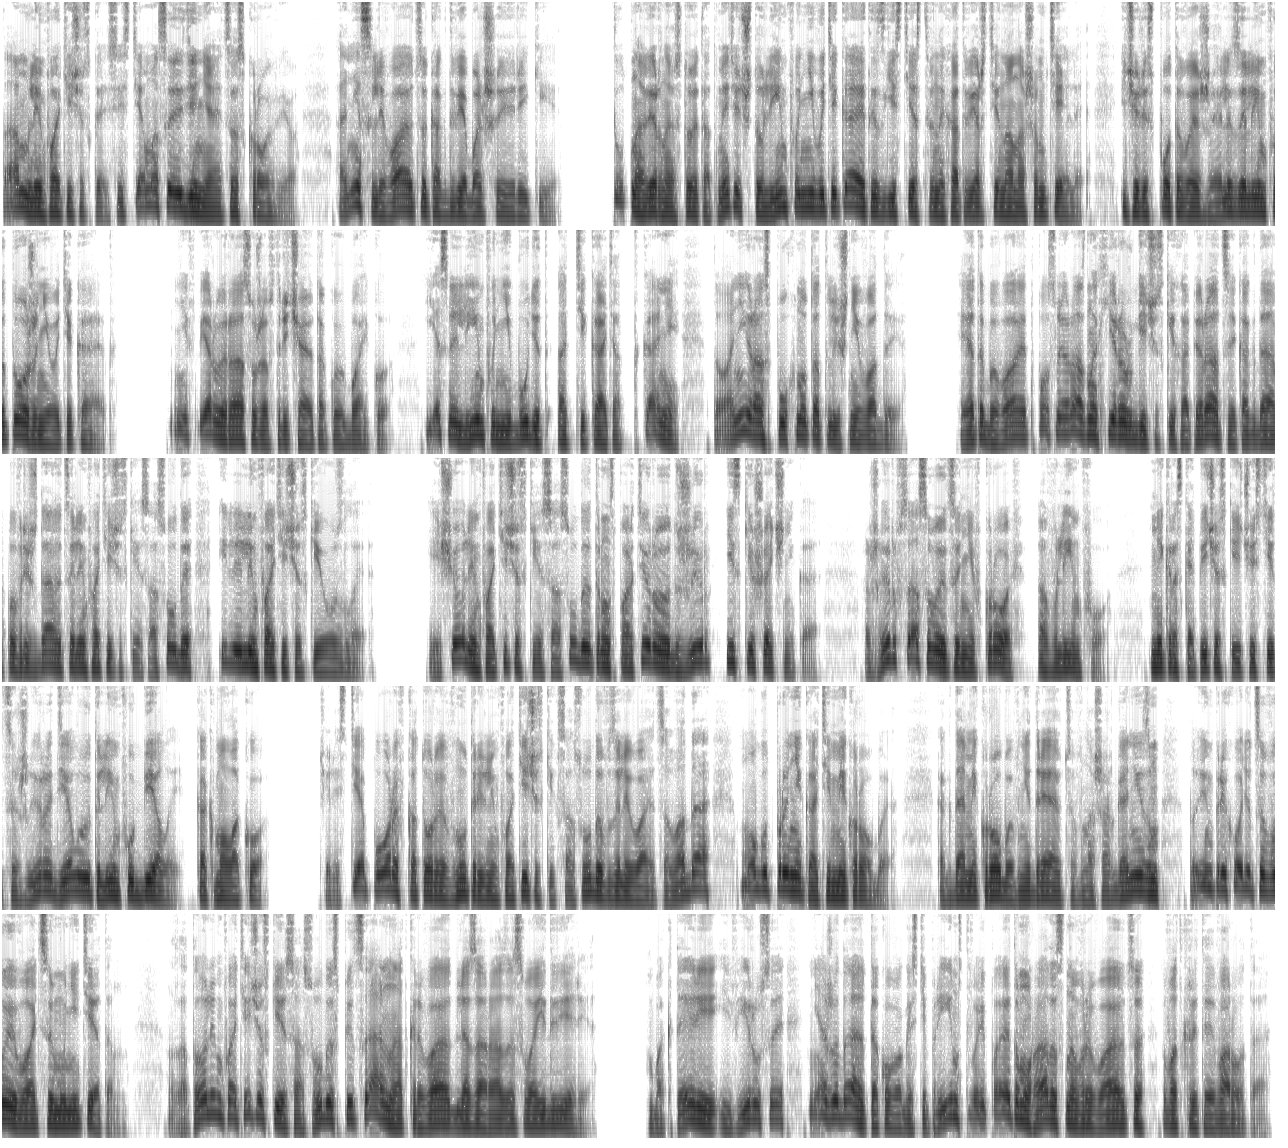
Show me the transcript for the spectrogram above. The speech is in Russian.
Там лимфатическая система соединяется с кровью. Они сливаются, как две большие реки. Тут, наверное, стоит отметить, что лимфа не вытекает из естественных отверстий на нашем теле, и через потовые железы лимфа тоже не вытекает. Не в первый раз уже встречаю такую байку. Если лимфа не будет оттекать от тканей, то они распухнут от лишней воды. Это бывает после разных хирургических операций, когда повреждаются лимфатические сосуды или лимфатические узлы. Еще лимфатические сосуды транспортируют жир из кишечника. Жир всасывается не в кровь, а в лимфу. Микроскопические частицы жира делают лимфу белой, как молоко. Через те поры, в которые внутрь лимфатических сосудов заливается вода, могут проникать и микробы. Когда микробы внедряются в наш организм, то им приходится воевать с иммунитетом. Зато лимфатические сосуды специально открывают для заразы свои двери. Бактерии и вирусы не ожидают такого гостеприимства и поэтому радостно врываются в открытые ворота.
